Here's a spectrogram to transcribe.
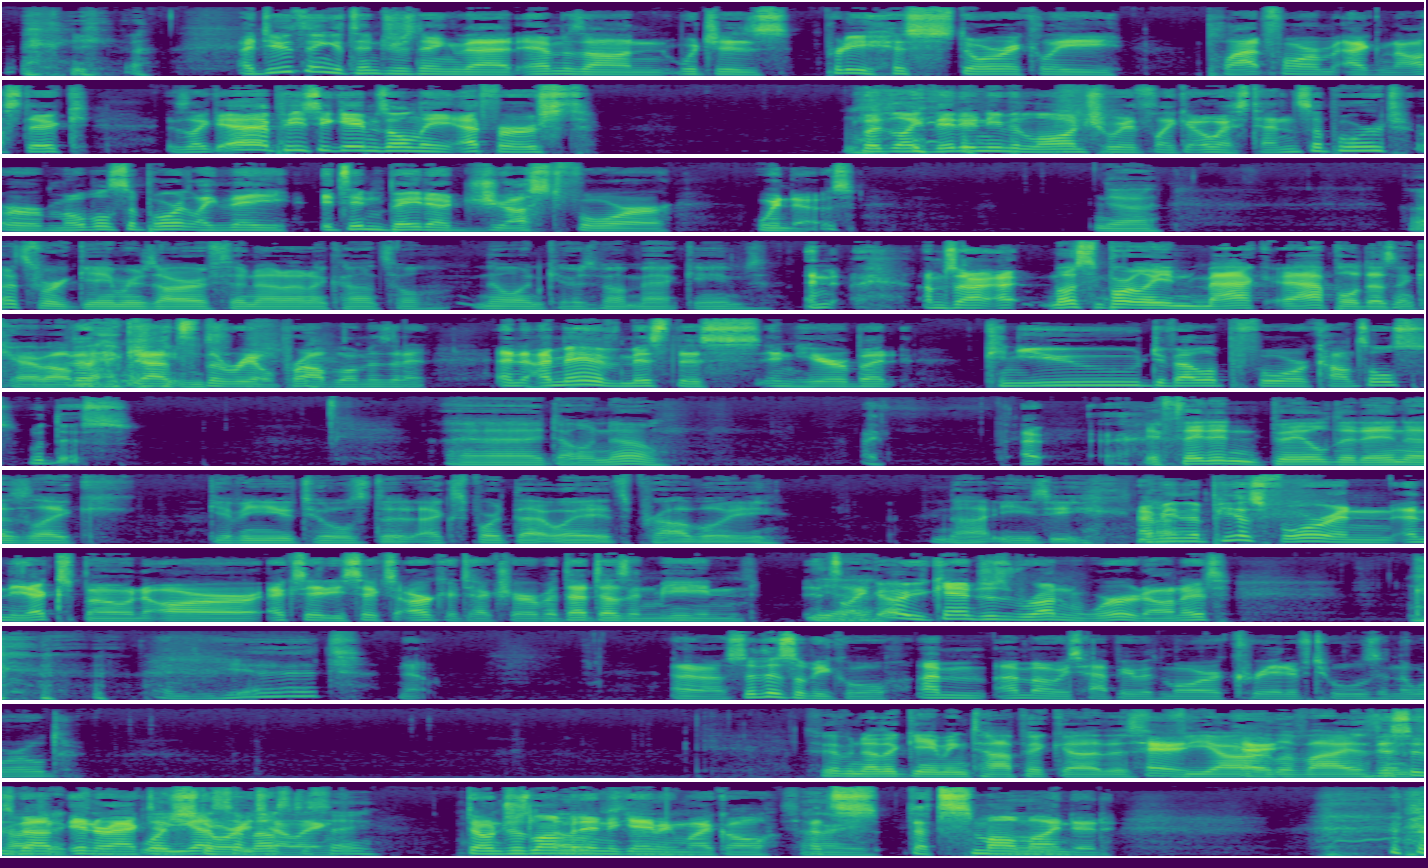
I do think it's interesting that Amazon, which is pretty historically platform agnostic, is like, eh, PC games only at first. But like they didn't even launch with like OS X support or mobile support. Like they, it's in beta just for Windows. Yeah. Well, that's where gamers are if they're not on a console. No one cares about Mac games. And I'm sorry, I, Most importantly, Mac Apple doesn't care about that- Mac that's games. the real problem, isn't it? And I may have missed this in here, but can you develop for consoles with this? I don't know. I- I- if they didn't build it in as like giving you tools to export that way, it's probably not easy. I mean, the PS4 and, and the Xbone are x86 architecture, but that doesn't mean it's Yeah. like, oh, you can't just run Word on it. and yet, no. I don't know. So this will be cool. I'm I'm always happy with more creative tools in the world. So we have another gaming topic. Uh, this Hey, VR hey, Leviathan. this is about interactive well, you got something else to storytelling. say? Don't just lump it Oh, into sorry. gaming, Michael. That's Sorry. that's small-minded.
